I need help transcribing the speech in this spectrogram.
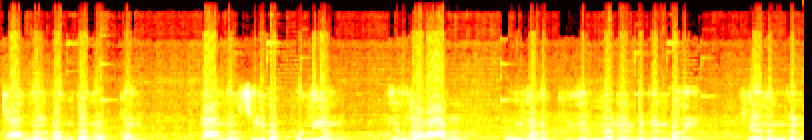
தாங்கள் வந்த நோக்கம் நாங்கள் செய்த புண்ணியம் என்றவாறு உங்களுக்கு என்ன வேண்டும் என்பதை கேளுங்கள்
